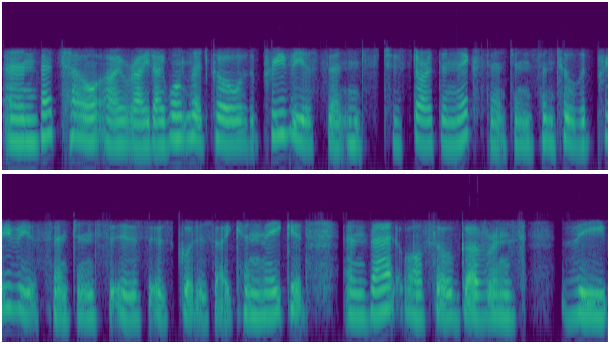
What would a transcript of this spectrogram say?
And that's how I write. I won't let go of the previous sentence to start the next sentence until the previous sentence is as good as I can make it. And that also governs the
